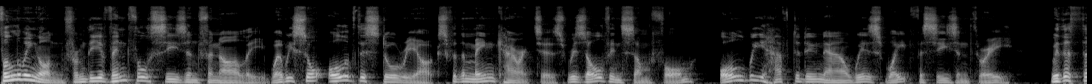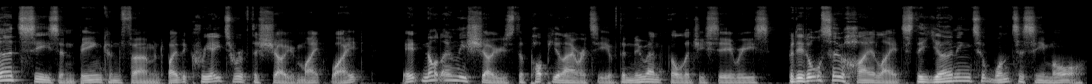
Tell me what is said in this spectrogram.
Following on from the eventful season finale, where we saw all of the story arcs for the main characters resolve in some form, all we have to do now is wait for season 3. With a third season being confirmed by the creator of the show, Mike White, it not only shows the popularity of the new anthology series, but it also highlights the yearning to want to see more.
